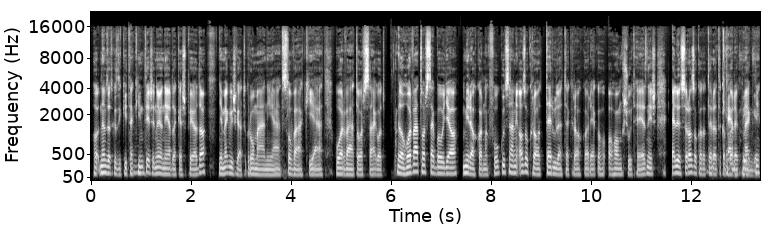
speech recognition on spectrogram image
A nemzetközi kitekintés egy nagyon érdekes példa, ugye megvizsgáltuk Romániát, Szlovákiát, Horvátországot. De a Horvátországban ugye a, mire akarnak fókuszálni, azokra a területekre akarják akarják a, a hangsúlyt helyezni, és először azokat a területeket akarják megni,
